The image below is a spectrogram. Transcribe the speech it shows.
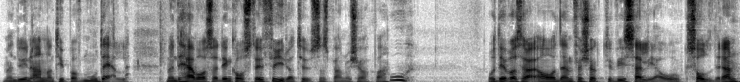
Men det är en annan typ av modell. Men det här var så att den kostar ju 4000 spänn att köpa. Oh. Och det var så här, ja den försökte vi sälja och sålde den.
